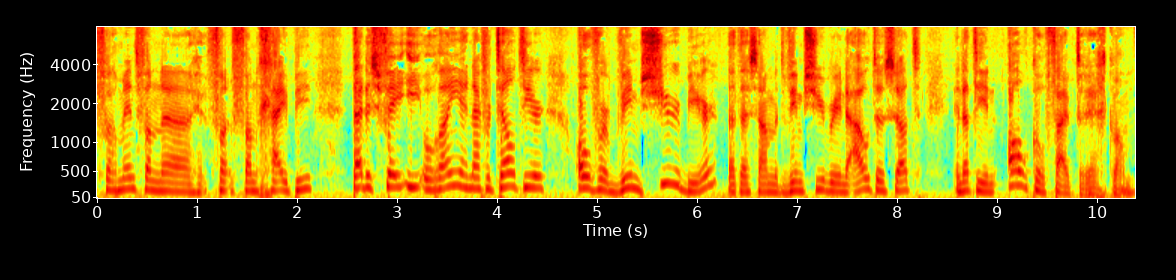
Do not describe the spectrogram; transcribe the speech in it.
fragment van, uh, van, van Gijpie tijdens VI Oranje. En hij vertelt hier over Wim Suurbier. Dat hij samen met Wim Suurbier in de auto zat. En dat hij in alcoholfuik terecht kwam.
